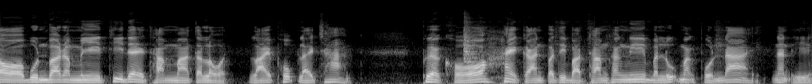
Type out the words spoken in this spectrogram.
ต่อบุญบารมีที่ได้ทำมาตลอดหลายภพหลายชาติ เพื่อขอให้การปฏิบัติธรรมครั้งนี้บรรลุมรรคผลได้นั่นเอง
